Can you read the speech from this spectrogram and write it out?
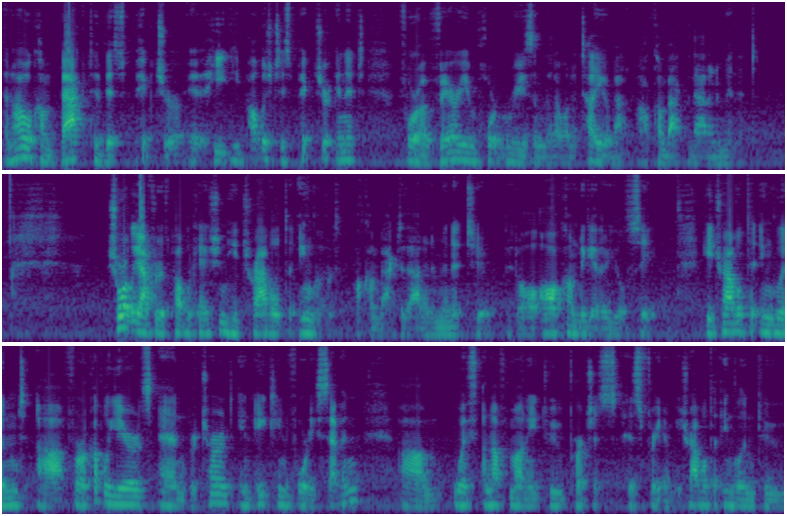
And I will come back to this picture. He, he published his picture in it for a very important reason that I want to tell you about. I'll come back to that in a minute. Shortly after its publication, he traveled to England. I'll come back to that in a minute too. It'll all come together, you'll see. He traveled to England uh, for a couple years and returned in 1847 um, with enough money to purchase his freedom. He traveled to England to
